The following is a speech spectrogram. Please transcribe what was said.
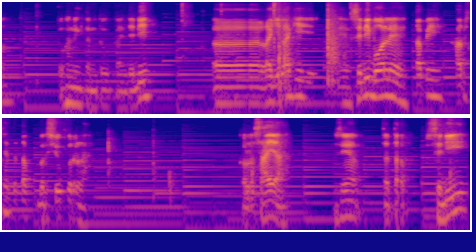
Oh, Tuhan yang tentukan jadi eh, lagi-lagi ya, sedih boleh tapi harusnya tetap bersyukur lah kalau saya maksudnya tetap sedih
